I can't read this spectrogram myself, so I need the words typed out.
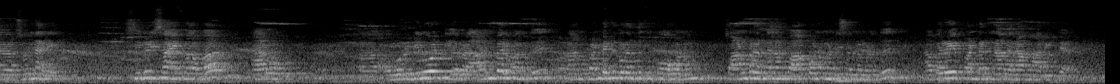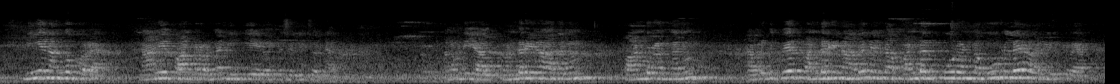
அவர் சொன்னாரே ஷிரடி சாய்பாபா யாரோ ஒரு டிவோட்டி ஒரு அன்பர் வந்து நான் பண்டரிபுரத்துக்கு போகணும் பாண்டுரங்கனை பார்க்கணும்னு சொன்ன பொழுது அவரே பண்டரிநாதனாக மாறிட்டார். நீயே அங்கே போகிற நானே பாண்டரங்க நீங்கள் என்று சொல்லி சொன்னார். நம்முடைய பண்டரிநாதனும் பாண்டுரங்கனும் அவருக்கு பேர் பண்டரிநாதன். என்ன பண்டர்பூர் என்ற ஊரில் அவர் இருக்கிறார்.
